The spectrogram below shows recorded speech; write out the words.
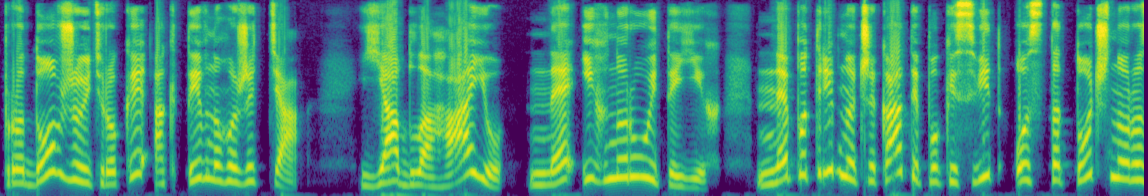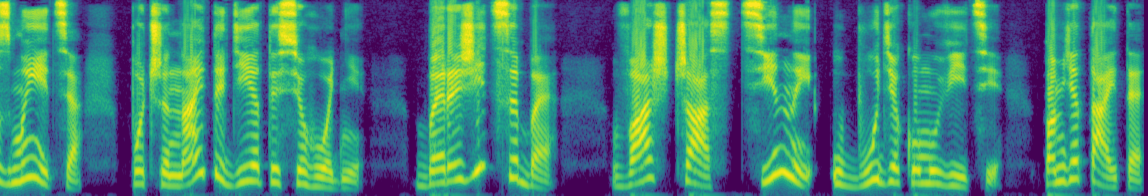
продовжують роки активного життя. Я благаю, не ігноруйте їх. Не потрібно чекати, поки світ остаточно розмиється. Починайте діяти сьогодні. Бережіть себе. Ваш час цінний у будь-якому віці. Пам'ятайте,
